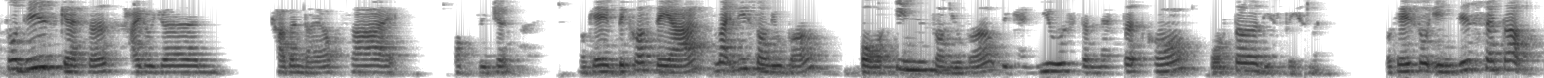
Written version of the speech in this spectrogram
So these gases, hydrogen, carbon dioxide, oxygen, okay? Because they are slightly soluble or insoluble, we can use the method called water displacement. Okay, so in this setup,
